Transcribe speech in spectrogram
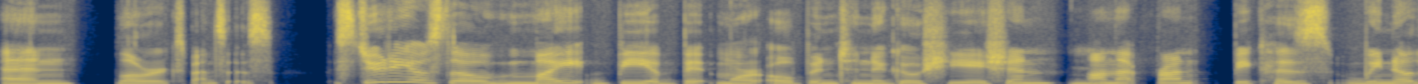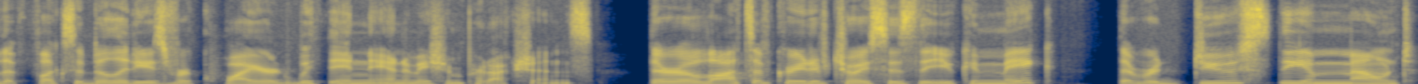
and lower expenses. Studios, though, might be a bit more open to negotiation hmm. on that front because we know that flexibility is required within animation productions. There are lots of creative choices that you can make that reduce the amount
